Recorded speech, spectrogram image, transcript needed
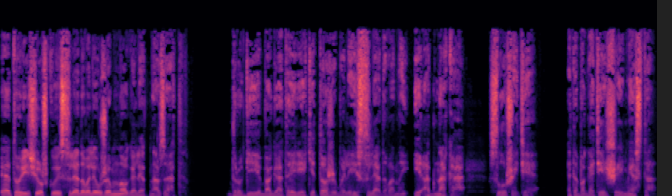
«Эту речушку исследовали уже много лет назад. Другие богатые реки тоже были исследованы, и однако, слушайте, это богатейшее место,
